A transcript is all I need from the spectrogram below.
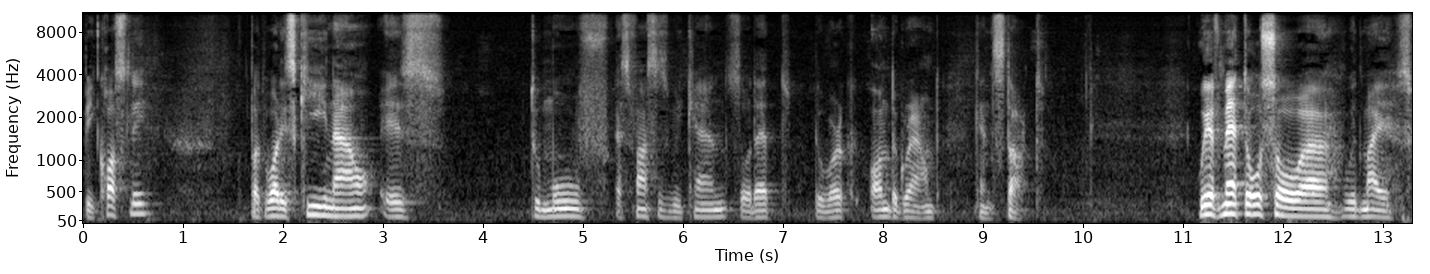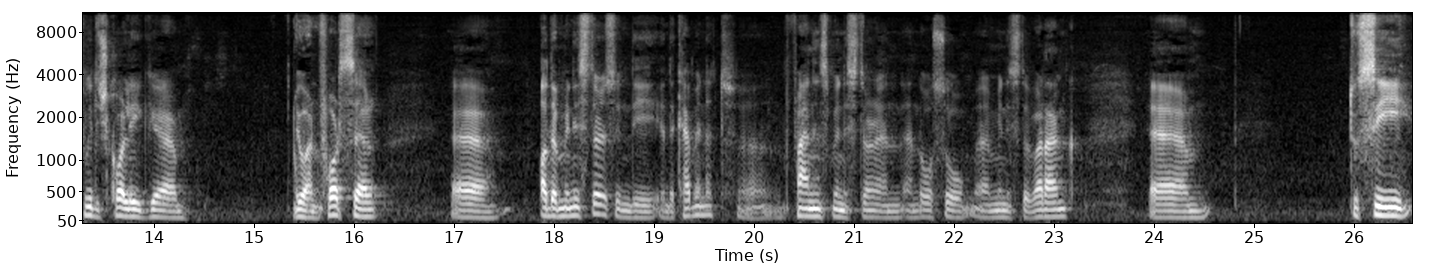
be costly. But what is key now is to move as fast as we can so that the work on the ground can start. We have met also uh, with my Swedish colleague uh, Johan Forssell, uh, other ministers in the in the cabinet, uh, finance minister and, and also uh, Minister Varank, um, to see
